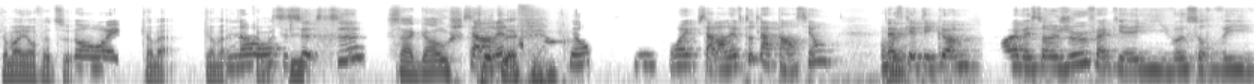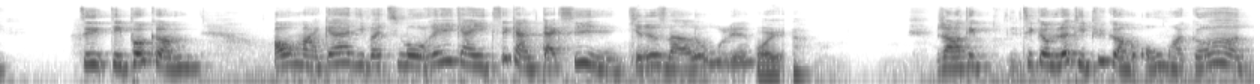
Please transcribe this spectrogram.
Comment ils ont fait ça? Oh, ouais. Comment? Comment? Non, c'est ça, ça. Ça gâche tout le film. Ouais, ça enlève toute la tension. Parce que t'es comme, ouais, mais c'est un jeu, fait qu'il va survivre. Tu t'es pas comme, oh my god, il va-tu mourir quand il, tu quand le taxi qui risque dans l'eau, là? Oui. Genre, t'es comme là, t'es plus comme, oh my god,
